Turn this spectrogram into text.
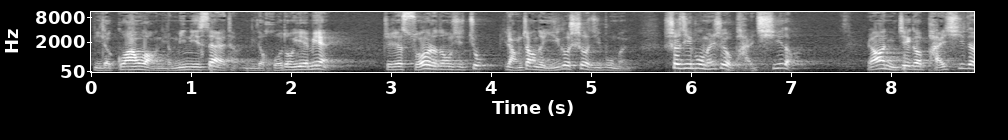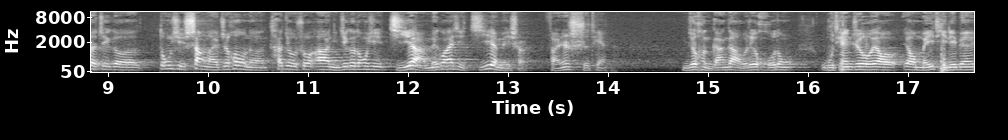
你的官网、你的 mini set、你的活动页面，这些所有的东西就仰仗的一个设计部门。设计部门是有排期的，然后你这个排期的这个东西上来之后呢，他就说啊，你这个东西急啊，没关系，急也没事儿，反正十天。你就很尴尬，我这个活动五天之后要要媒体那边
